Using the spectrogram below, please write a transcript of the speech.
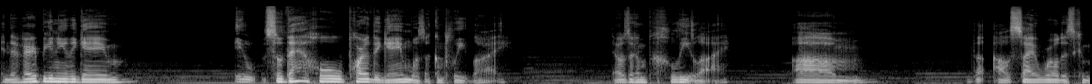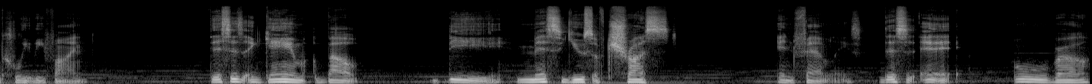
In the very beginning of the game, it so that whole part of the game was a complete lie. That was a complete lie. Um, the outside world is completely fine. This is a game about the misuse of trust in families. This it, eh, Ooh, bro.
